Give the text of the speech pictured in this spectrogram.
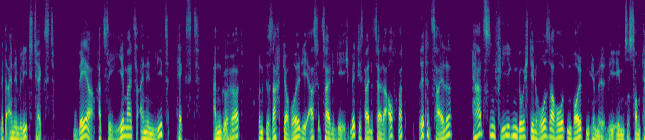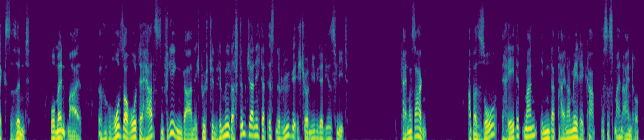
mit einem Liedtext. Wer hat sich jemals einen Liedtext angehört und gesagt, jawohl, die erste Zeile gehe ich mit, die zweite Zeile auch, was? Dritte Zeile, Herzen fliegen durch den rosaroten Wolkenhimmel, wie eben so Songtexte sind. Moment mal, äh, rosarote Herzen fliegen gar nicht durch den Himmel, das stimmt ja nicht, das ist eine Lüge, ich höre nie wieder dieses Lied. Keiner sagen. Aber so redet man in Lateinamerika. Das ist mein Eindruck.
